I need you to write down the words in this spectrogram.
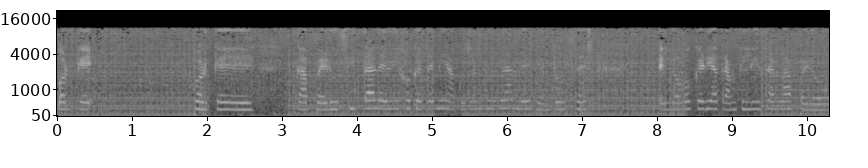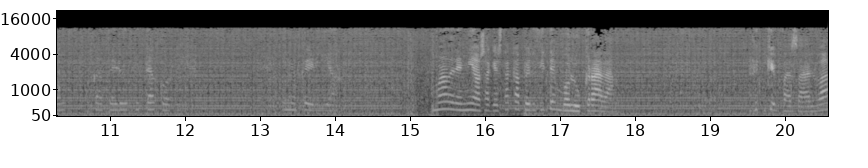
Porque porque Caperucita le dijo que tenía cosas muy grandes y entonces el lobo quería tranquilizarla, pero Caperucita corría. Y no quería. Madre mía, o sea que está Caperucita involucrada. ¿Qué pasa, Alba?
